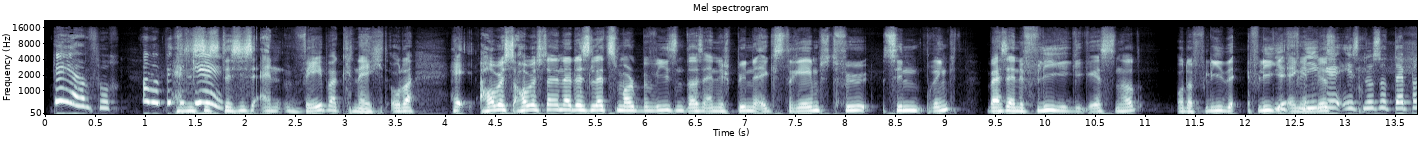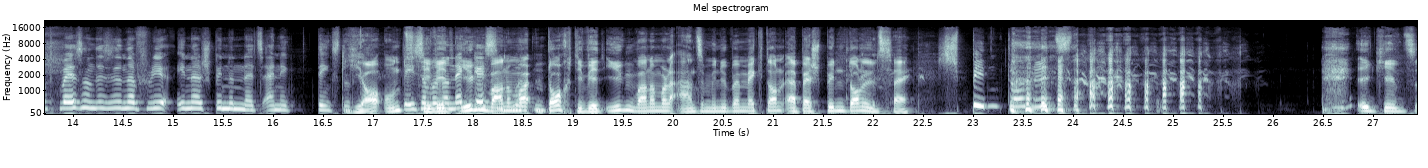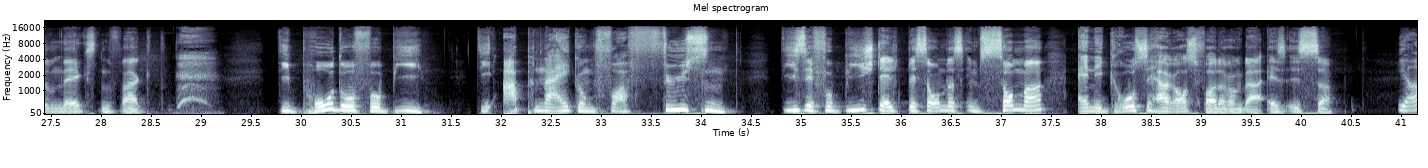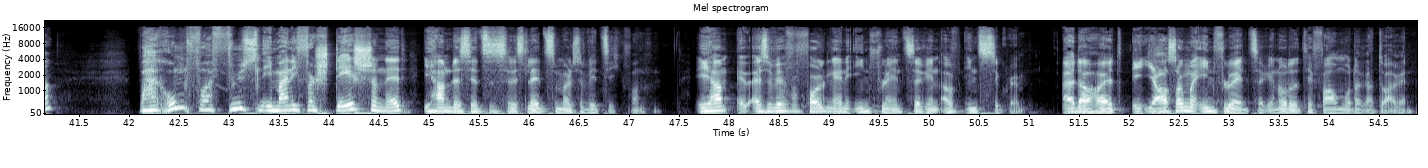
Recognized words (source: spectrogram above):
geh einfach. Aber bitte Hey, das, geh. ist, das ist ein Weberknecht. Oder, hey, habe ich es hab dir nicht das letzte Mal bewiesen, dass eine Spinne extremst viel Sinn bringt, weil sie eine Fliege gegessen hat? Oder Fliege, Fliege die Fliege ist nur so deppert gewesen und ist in ein, Flie in ein Spinnennetz eingedingstelt. Ja, und Die ist sie aber wird nicht irgendwann gegessen einmal, worden. doch, die wird irgendwann einmal einsam Menü bei McDonald's, äh, bei Spinnendonalds sein. Spindonalds. Ich komme zum nächsten Fakt. Die Podophobie, die Abneigung vor Füßen. Diese Phobie stellt besonders im Sommer eine große Herausforderung dar. Es ist so. Ja. Warum vor Füßen? Ich meine, ich verstehe schon nicht. Ich habe das jetzt das letzte Mal so witzig gefunden. Ich hab, also wir verfolgen eine Influencerin auf Instagram. Oder halt, ja, sagen wir Influencerin oder TV-Moderatorin.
